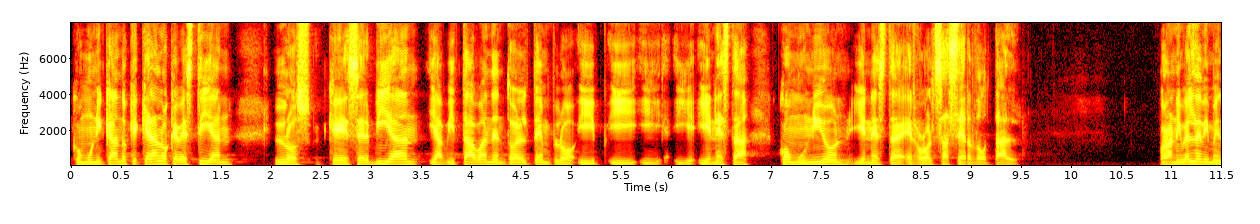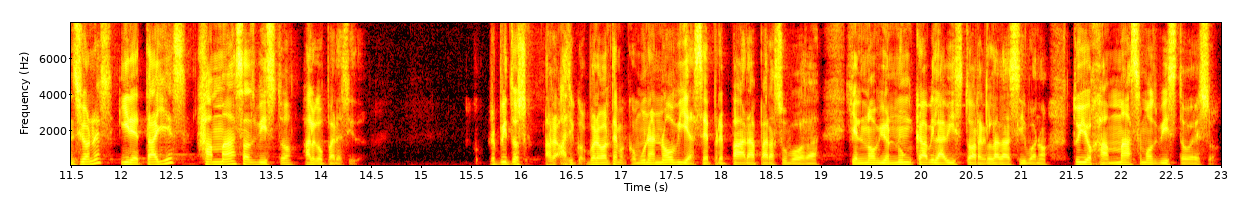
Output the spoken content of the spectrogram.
comunicando que, eran lo que vestían los que servían y habitaban dentro del templo y, y en esta comunión y en este rol sacerdotal. Pero a nivel de dimensiones y detalles, jamás has visto algo parecido. Repito, así, como una novia se prepara para su boda y el novio nunca la ha visto arreglada así. Bueno, tú y yo jamás hemos visto eso.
